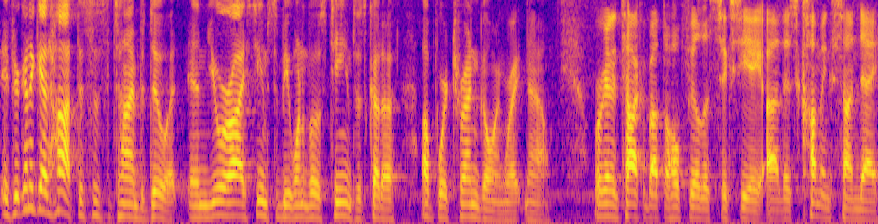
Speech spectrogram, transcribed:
if you're going to get hot, this is the time to do it. And URI seems to be one of those teams that's got an upward trend going right now. We're going to talk about the whole field of 68 uh, this coming Sunday.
